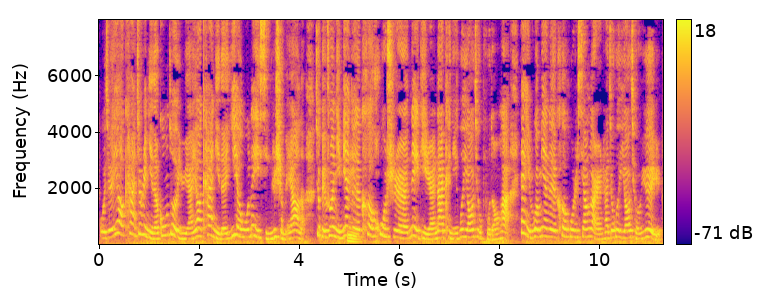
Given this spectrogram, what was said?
我觉得要看就是你的工作语言，要看你的业务类型是什么样的。就比如说你面对的客户是内地人，那肯定会要求普通话。但你如果面对的客户是香港人，他就会要求粤语。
